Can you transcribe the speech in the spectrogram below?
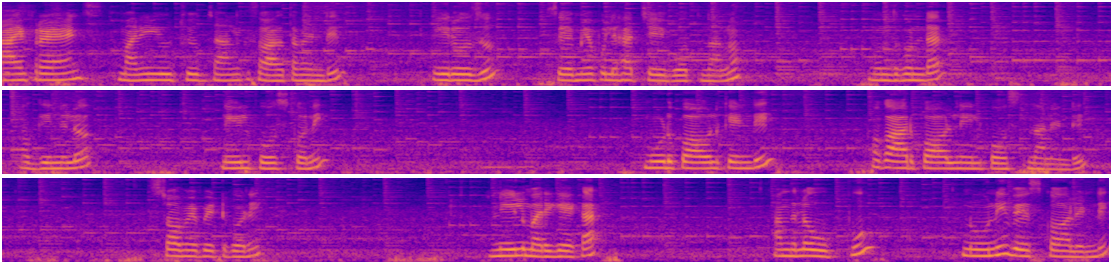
హాయ్ ఫ్రెండ్స్ మన యూట్యూబ్ ఛానల్కి స్వాగతం అండి. ఈరోజు సేమియా పులిహార చేయబోతున్నాను. ముందుగుండా ఒక గిన్నెలో నీళ్ళు పోసుకొని మూడు పావులకండి ఒక ఆరు పావులు నీళ్ళు పోస్తున్నానండి. స్టవ్ మీద పెట్టుకొని నీళ్ళు మరిగాక అందులో ఉప్పు నూనె వేసుకోవాలండి.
